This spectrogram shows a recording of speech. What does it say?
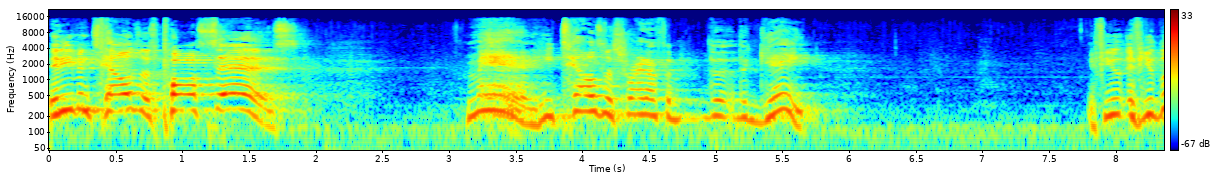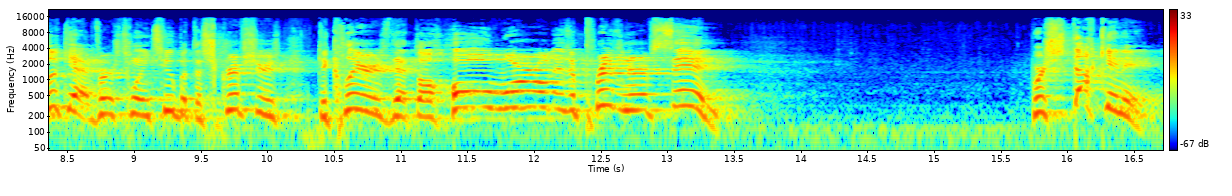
It even tells us, Paul says, man, he tells us right off the, the, the gate. If you, if you look at verse 22, but the scriptures declares that the whole world is a prisoner of sin. We're stuck in it.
